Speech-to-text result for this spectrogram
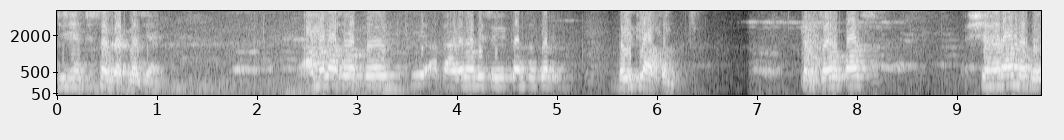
जी यांची संघटना जी आहे. आम्हाला असं वाटतं की आता अंगणवाडी सेविकांचं जर बघितलं आपण तर जवळपास शहरामध्ये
